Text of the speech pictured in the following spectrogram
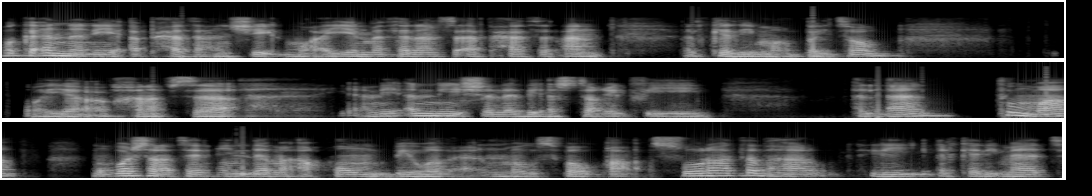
وكأنني أبحث عن شيء معين مثلا سأبحث عن الكلمة بيتل وهي الخنفساء يعني النيش الذي أشتغل فيه الآن. ثم مباشرة عندما أقوم بوضع الموس فوق الصورة تظهر لي الكلمات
